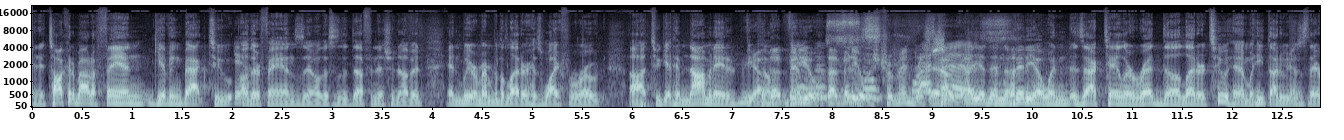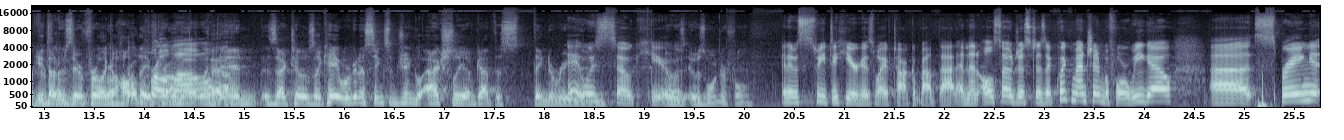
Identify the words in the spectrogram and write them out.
and it, talking about a fan giving back to Yeah. other fans, you know, this is the definition of it. And we remember the letter his wife wrote uh, to get him nominated. To yeah, become that video was that video was so tremendous. precious. too. Yeah, yeah, in the video when Zac Taylor read the letter to him, he thought he was just there. He for thought it some was there for like a pro- holiday promo. promo, Promo. and Yeah. then Zac Taylor was like, "Hey, we're gonna sing some jingle. Actually, I've got this thing to read." It was so cute. It was it was wonderful. And it was sweet to hear his wife talk about that. And then also, just as a quick mention before we go, uh, spring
